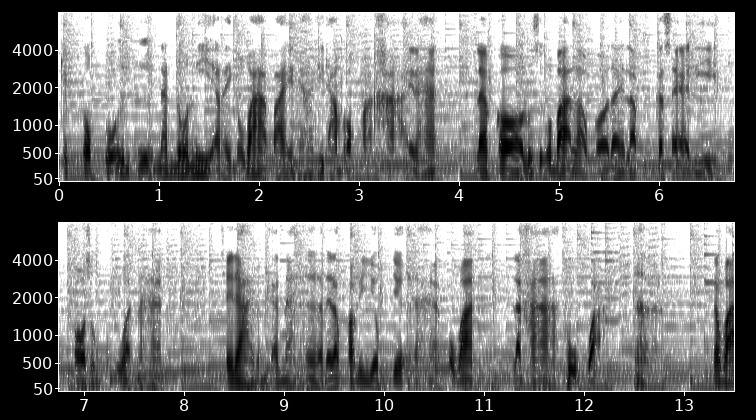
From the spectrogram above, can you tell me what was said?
เก็บตกตัวอื่นๆ นั่นโน่นนี่อะไรก็ว่าไปนะฮะที่ทำออกมาขายนะฮะแล้วก็รู้สึกว่าบ้านเราก็ได้รับกระแสดีพอสมควรนะฮะใช้ได้เหมือนกันนะเออได้รับความนิยมเยอะนะฮะเพราะว่าราคาถูกกว่า แต่ว่า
